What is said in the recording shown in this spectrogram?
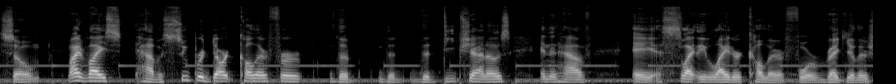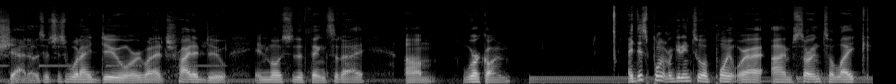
So my advice: have a super dark color for the the, the deep shadows, and then have a slightly lighter color for regular shadows, which is what I do or what I try to do in most of the things that I um, work on at this point, we're getting to a point where I, am starting to like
